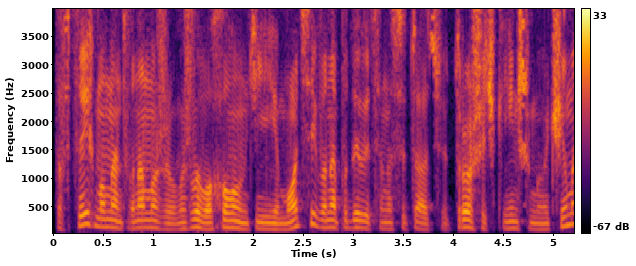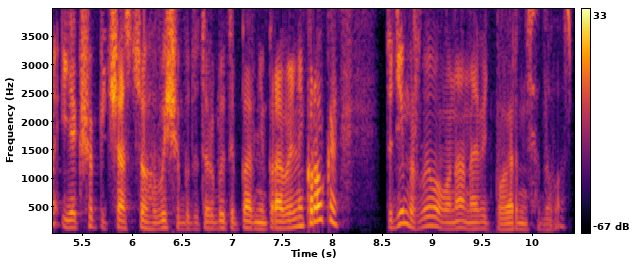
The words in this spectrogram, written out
то в цей момент вона може можливо охолонути її емоції, вона подивиться на ситуацію трошечки іншими очима, і якщо під час цього ви ще будете робити певні правильні кроки, тоді можливо вона навіть повернеться до вас.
